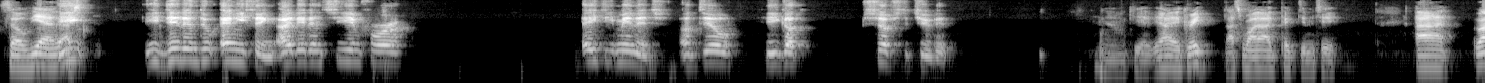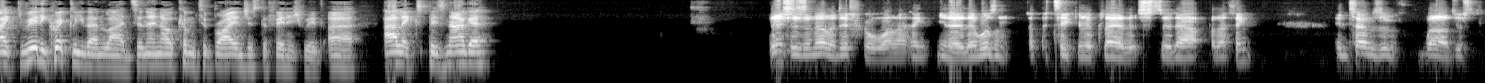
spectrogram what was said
So yeah, He he didn't do anything. I didn't see him for 80 minutes until he got substituted. Okay, yeah, I agree. That's why I picked him too. Uh, right, really quickly then, lads, and then I'll come to Brian just to finish with uh, Alex Biznaga. This is another difficult one. I think you know there wasn't a particular player that stood out, but I think in terms of well, just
